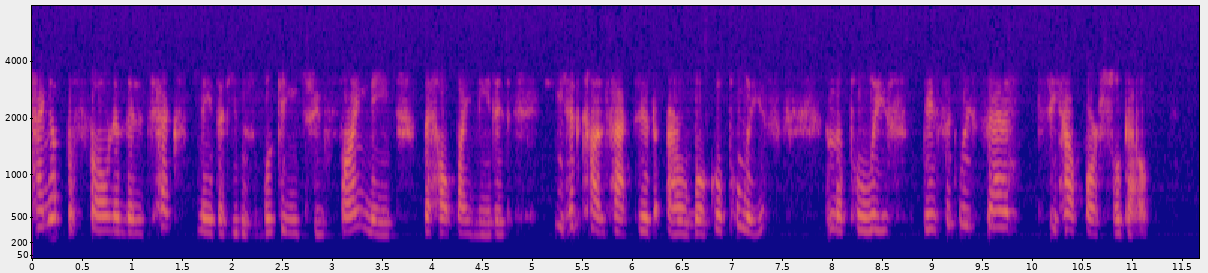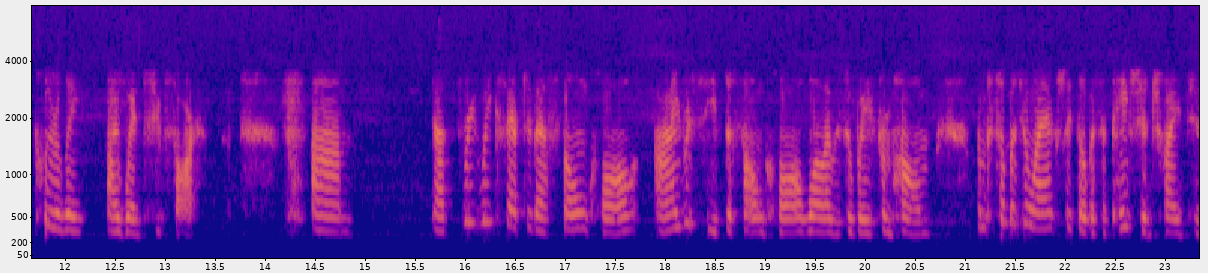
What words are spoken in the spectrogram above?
hang up the phone and then text me that he was looking to find me the help I needed, he had contacted our local police, and the police basically said, see how far she'll go. Clearly, I went too far. Um, now, three weeks after that phone call, I received a phone call while I was away from home from someone who I actually thought was a patient trying to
